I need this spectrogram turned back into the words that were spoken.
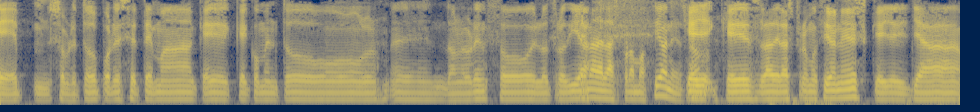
Eh, sobre todo por ese tema que, comentó eh, don Lorenzo el otro día. Tema de las promociones, que, que, es la de las promociones, que ya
